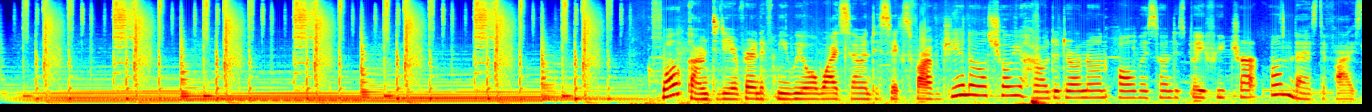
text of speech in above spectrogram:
Thank you. Welcome to the front of me Vivo Y76 5G and I'll show you how to turn on always on display feature on this device.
